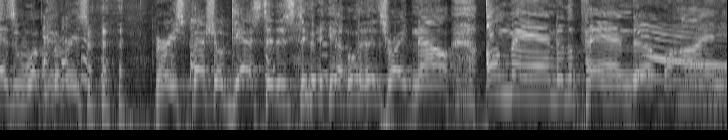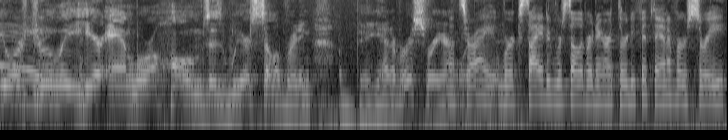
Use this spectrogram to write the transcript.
as we welcome a very, very special guest to the studio with us right now, Amanda the Panda Yay! behind yours truly here, and Laura Holmes as we are celebrating a big anniversary. That's we? right. We're excited. We're celebrating our 35th anniversary.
